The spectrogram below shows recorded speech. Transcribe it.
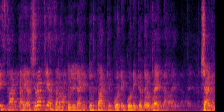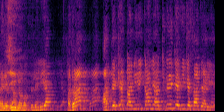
اس خان کا ہے اشرفیہ الحمدللہ ہندوستان کے کونے کونے کے اندر پھیل رہا ہے۔ شاید میں نے جی۔ زیادہ وقت لے لیا۔ حضرات آپ دیکھیں تعمیری کام یہاں کتنی تیزی کے ساتھ جاری ہے۔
